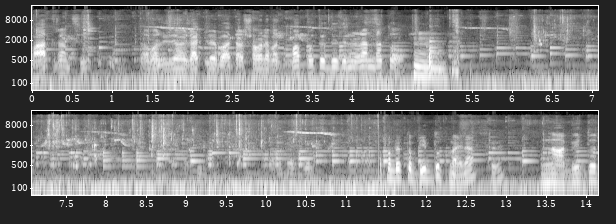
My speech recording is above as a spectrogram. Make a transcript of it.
ভাত রাঁধছি। আবার যে রাত্রে ভাত আর সকালে ভাত। বাপ তো দুদিনের রান্না তো আপনাদের তো বিদ্যুৎ নাই না? না বিদ্যুৎ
